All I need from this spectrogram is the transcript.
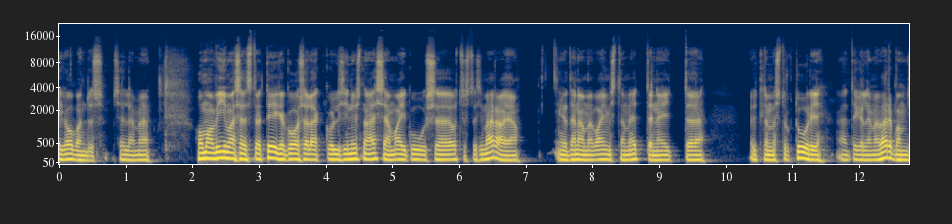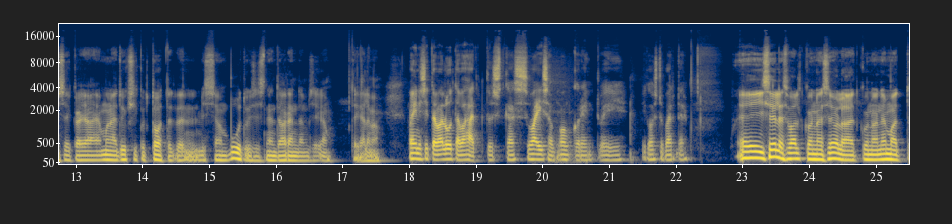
e-kaubandus, selle me oma viimasel strateegiakoosolekul siin üsna äsja maikuus äh, otsustasime ära ja, ja täna me valmistame ette neid äh, ütleme struktuuri, äh, tegeleme värbamisega ja, ja mõned üksikud tooted veel, mis on puudu, siis nende arendamisega tegeleme. mainisite valuutavahetust, kas Wise on konkurent või, või koostööpartner? ei, selles valdkonnas ei ole, et kuna nemad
